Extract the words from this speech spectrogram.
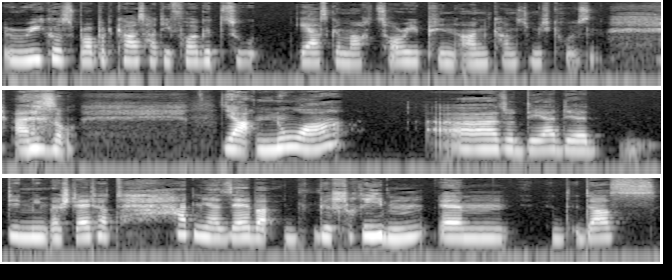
Rico's Podcast hat die Folge zuerst gemacht. Sorry, Pin an, kannst du mich grüßen. Also, ja, Noah, also der, der den Meme erstellt hat, hat mir selber geschrieben, ähm, dass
